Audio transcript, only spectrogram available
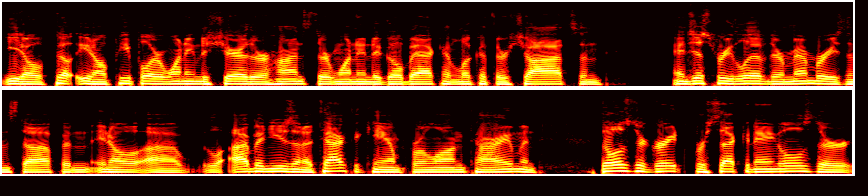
you know, feel, you know, people are wanting to share their hunts. They're wanting to go back and look at their shots and and just relive their memories and stuff. And you know, uh, I've been using a Tacticam for a long time, and those are great for second angles or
